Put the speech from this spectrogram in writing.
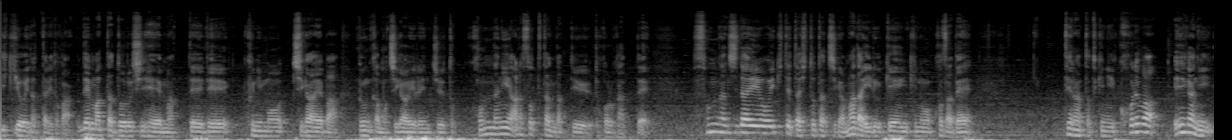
勢いだったりとか。でまたドル紙幣待ってで国も違えば文化も違う連中とこんなに争ってたんだっていうところがあってそんな時代を生きてた人たちがまだいる現役のコザでってなった時にこれは映画に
